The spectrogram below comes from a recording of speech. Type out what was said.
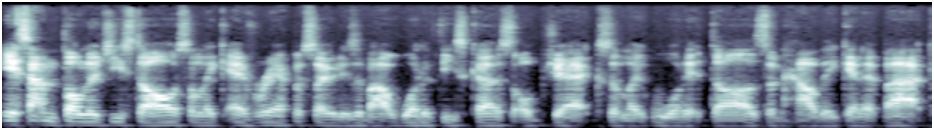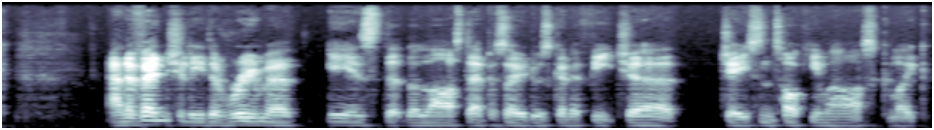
it's anthology style, so like every episode is about one of these cursed objects and like what it does and how they get it back. and eventually the rumor is that the last episode was going to feature Jason's hockey mask like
